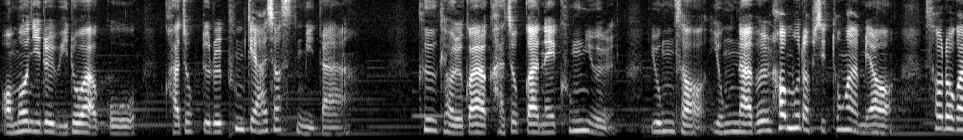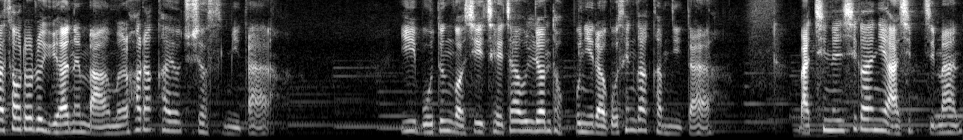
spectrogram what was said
어머니를 위로하고 가족들을 품게 하셨습니다. 그 결과 가족 간의 긍휼, 용서, 용납을 허물 없이 통하며 서로가 서로를 위하는 마음을 허락하여 주셨습니다. 이 모든 것이 제자 훈련 덕분이라고 생각합니다. 마치는 시간이 아쉽지만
